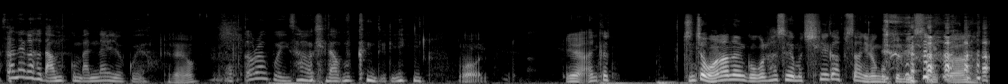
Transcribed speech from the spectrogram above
산에 가서 나무꾼 만나려고요. 그래요? 없더라고 이상하게 나무꾼들이. 뭐, 예, 아니, 그니까, 진짜 원하는 곡을 하세요. 뭐, 칠갑산 이런 곡들도 있으니까.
